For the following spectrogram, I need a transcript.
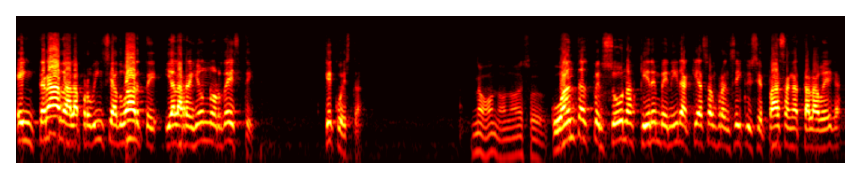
entrada a la provincia de Duarte y a la región nordeste. ¿Qué cuesta? No, no, no, eso... ¿Cuántas personas quieren venir aquí a San Francisco y se pasan hasta La Vega?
